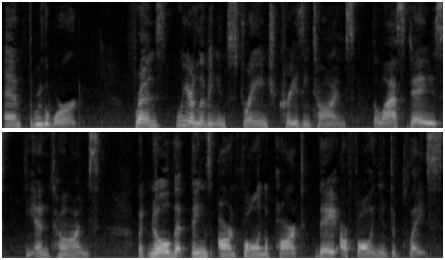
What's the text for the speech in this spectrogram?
and Through the Word. Friends, we are living in strange, crazy times, the last days, the end times. But know that things aren't falling apart, they are falling into place.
